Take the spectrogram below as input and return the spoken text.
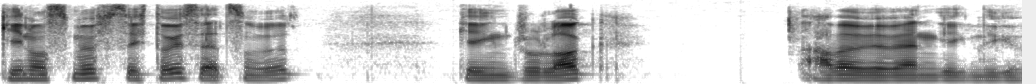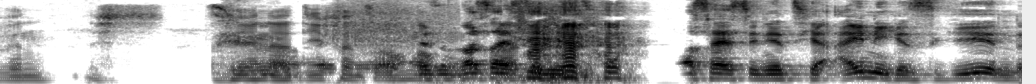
Geno Smith sich durchsetzen wird gegen Drew Lock. Aber wir werden gegen die gewinnen. Ich sehe in der Defense auch noch. Also was heißt, denn jetzt, was heißt denn jetzt hier einiges gehen?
